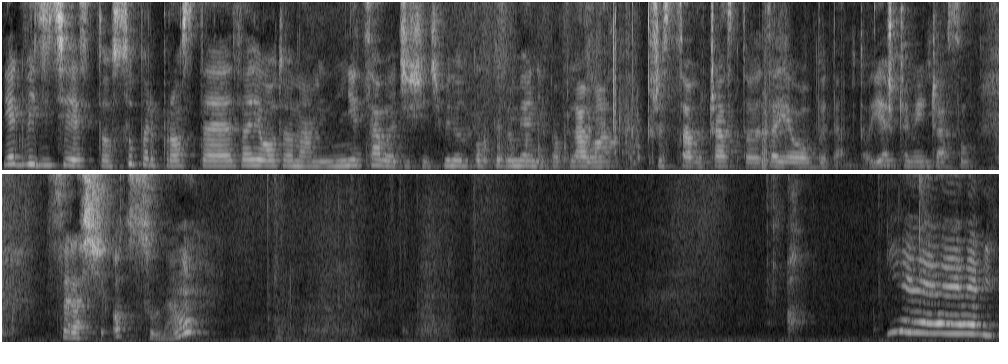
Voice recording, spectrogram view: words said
Jak widzicie, jest to super proste. Zajęło to nam niecałe 10 minut, bo gdybym ja nie paplała przez cały czas, to zajęłoby nam to jeszcze mniej czasu. Teraz się odsunę. Jej!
